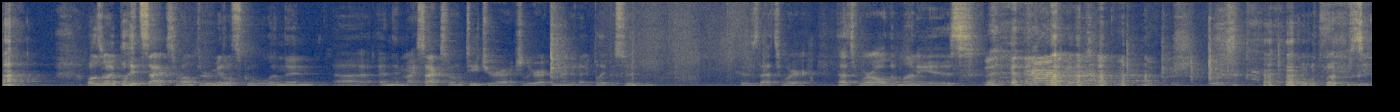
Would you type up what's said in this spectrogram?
well, so I played saxophone through middle school, and then uh, and then my saxophone teacher actually recommended I play bassoon because that's where that's where all the money is. Whoops. Is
